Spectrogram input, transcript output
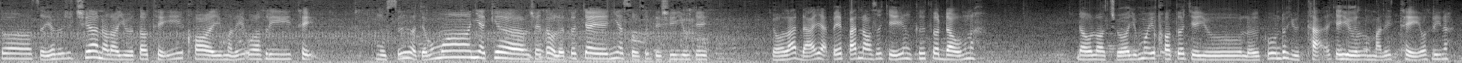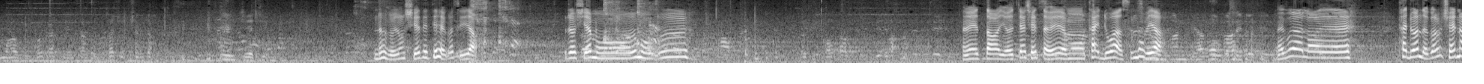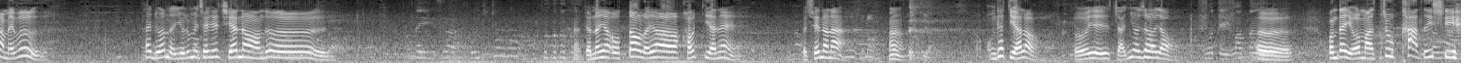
tôi chỉ nó chỉ chia nó là vừa tao thấy khỏi mà lấy qua ly thị một xứ là chỉ mua nhà kia sẽ tao lợi tôi chơi nhà số số tiền gì yêu chơi cho lá đã dạ bé bán nó sẽ chỉ cứ tôi đầu nè đầu là chúa, dù mỗi khó tôi chỉ dù lỡ cuốn đó dù thả, chỉ dù mà đi thể ở đi nè đó gửi trong xé thì thế có gì vậy rồi xé mù mù này to giờ chắc sẽ tới mù thay đũa, xin thôi bây giờ Mấy vừa rồi thay đũa được có lúc xé nào mẹ vừa thay đũa được dù lúc mình chơi chơi nó thôi cho nó ô tô là khó chia này là chơi nó nè? Ừ. Ông cái chia rồi ờ trả nhiều rồi rồi. Ờ còn đây có mà chú khá tới gì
